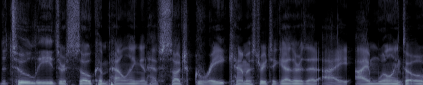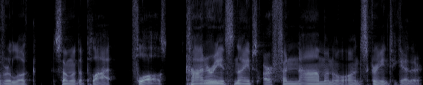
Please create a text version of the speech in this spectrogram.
the two leads are so compelling and have such great chemistry together that I I'm willing to overlook some of the plot flaws. Connery and Snipes are phenomenal on screen together.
